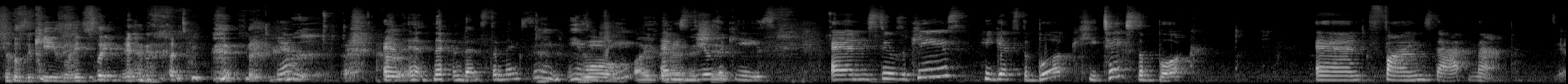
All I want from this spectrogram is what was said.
steals the keys when he's sleeping. Yeah. and, and then that's the next scene. He's Whoa. a G, Oh, and he carrying the steals the keys. And he steals the keys. He gets the book. He takes the book, and finds that map. yeah.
